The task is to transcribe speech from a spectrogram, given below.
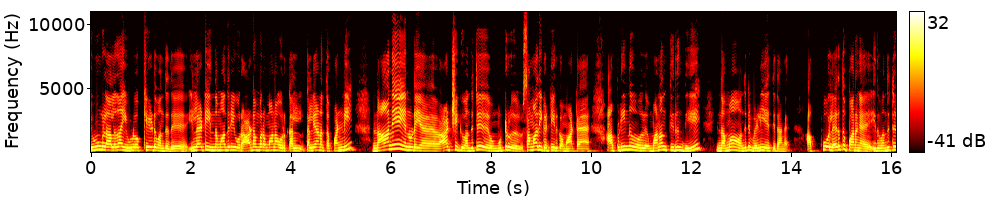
இவங்களால தான் இவ்வளோ கேடு வந்தது. இல்லாட்டி இந்த மாதிரி ஒரு ஆடம்பரமான ஒரு கல் கல்யாணத்தை பண்ணி நானே என்னுடைய ஆட்சிக்கு வந்துட்டு முற்று சமாதி கட்டியிருக்க மாட்டேன் அப்படின்னு ஒரு மனம் திருந்தி இந்த அம்மாவை வந்துட்டு வெளியேற்றிட்டாங்க அப்போலேருந்து பாருங்கள் இது வந்துட்டு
